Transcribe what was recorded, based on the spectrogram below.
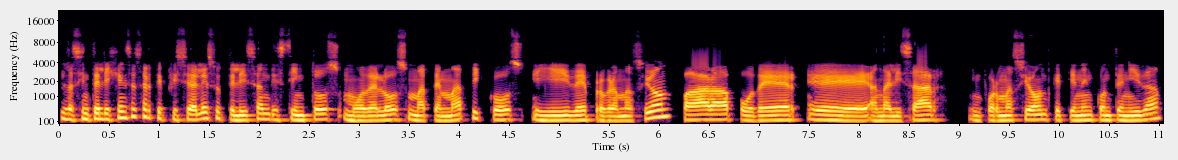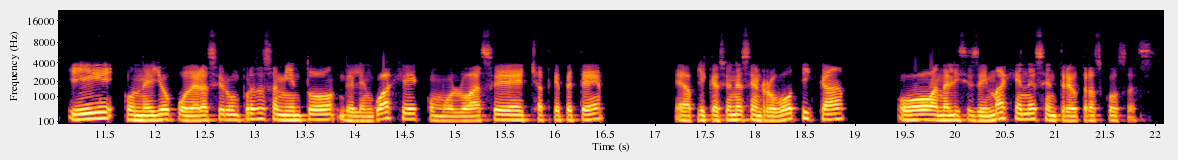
Las inteligencias artificiales utilizan distintos modelos matemáticos y de programación para poder eh, analizar información que tienen contenida y con ello poder hacer un procesamiento de lenguaje como lo hace ChatGPT, eh, aplicaciones en robótica o análisis de imágenes, entre otras cosas.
